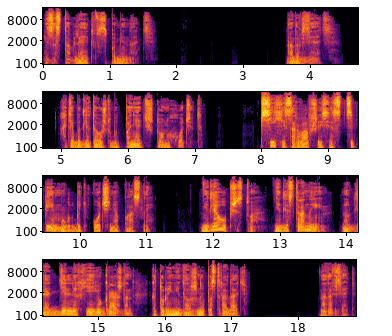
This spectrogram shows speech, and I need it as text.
и заставляет вспоминать. Надо взять. Хотя бы для того, чтобы понять, что он хочет. Психи, сорвавшиеся с цепи, могут быть очень опасны. Не для общества, не для страны, но для отдельных ее граждан, которые не должны пострадать. Надо взять.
